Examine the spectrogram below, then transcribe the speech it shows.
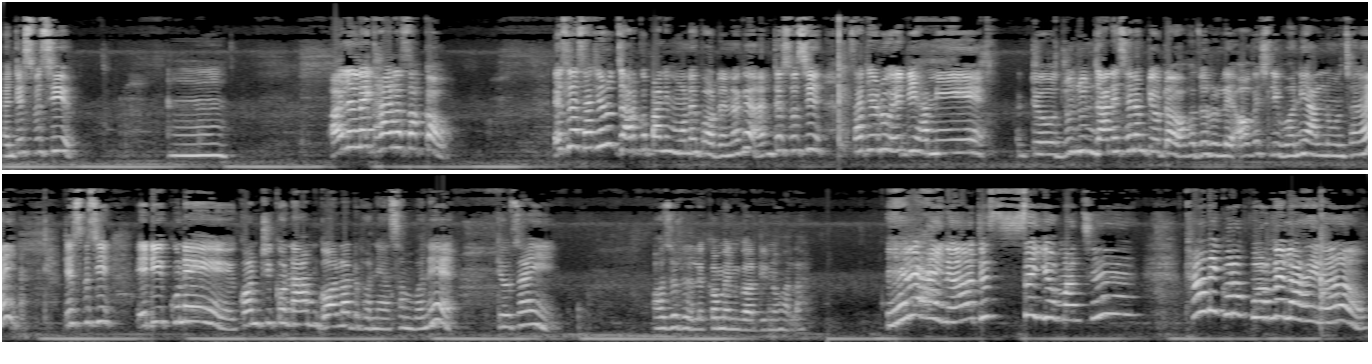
अनि त्यसपछि अहिले नै खाएर सक्कौ। यसलाई साथीहरू जारको पानी मनै पर्दैन क्या। अनि त्यसपछि साथीहरू यदि हामी त्यो जुन जुन जाने छैनौँ त्यो त हजुरहरूले अभियसली भनिहाल्नुहुन्छ है। त्यसपछि यदि कुनै कन्ट्रीको नाम गलत छौँ भने त्यो चाहिँ हजुरहरूले कमेन्ट गरिदिनु होला। हेरे होइन त्यसै यो मान्छे खानेकुरा पर्नै लागेन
